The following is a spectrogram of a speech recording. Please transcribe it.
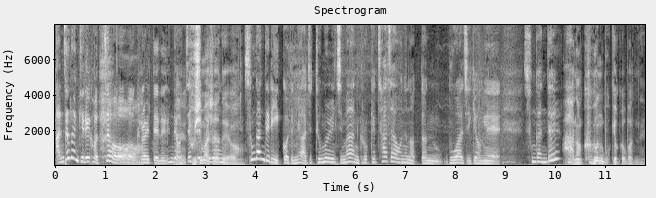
안전한 길을 걷죠. 어. 그럴 때는. 근데 네, 어쨌든 조심하셔야 돼요. 순간들이 있거든요. 아주 드물지만 그렇게 찾아오는 어떤 무아지경의 순간들. 아, 난 그건 못 겪어봤네.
